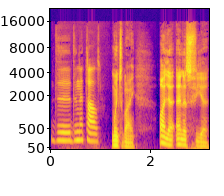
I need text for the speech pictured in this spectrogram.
de, de Natal. Muito bem. Olha, Ana Sofia,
